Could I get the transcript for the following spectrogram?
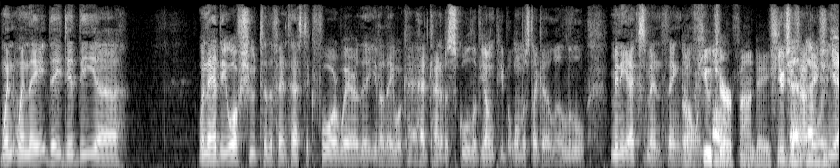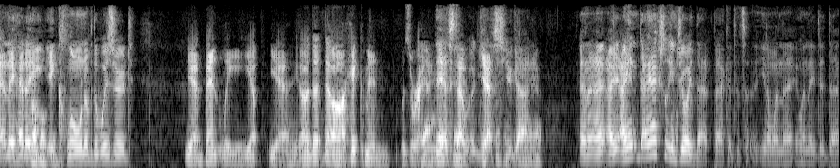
When when they they did the uh, when they had the offshoot to the Fantastic Four where they you know they were had kind of a school of young people almost like a, a little mini X Men thing going. Oh, going. Future Foundation. Future That- that Foundation, was yeah, and they had a, a clone of the wizard. Yeah, Bentley. Yep. Yeah. Uh, that uh, Hickman was writing. it. Yes, that yes, you got it. And I, I, I, I actually enjoyed that back at the t- you know when they when they did that.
